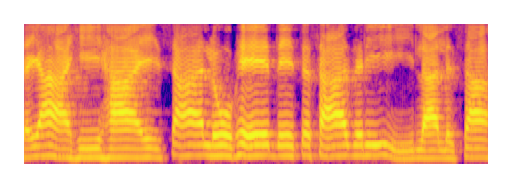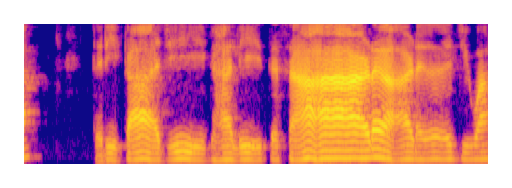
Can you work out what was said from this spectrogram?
तयाही हाय सा लोभे देत साजरी लालसा. तरी काजी घालीत साड आड जीवा.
